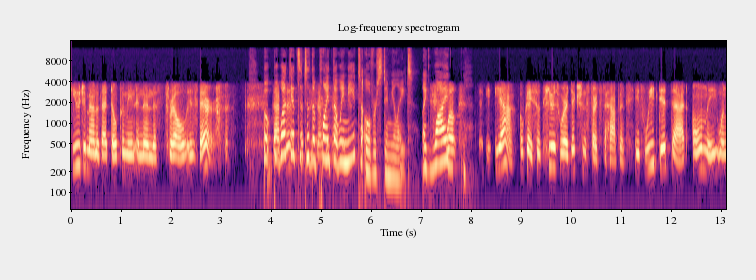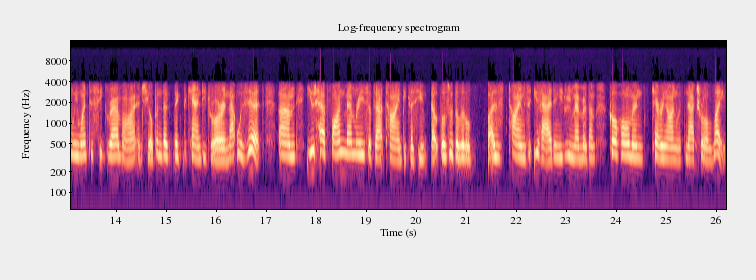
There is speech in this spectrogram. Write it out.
huge amount of that dopamine, and then the thrill is there. But, but what it. gets it That's to the exactly point that we need to overstimulate? Like why? Well, yeah. Okay, so here's where addiction starts to happen. If we did that only when we went to see grandma and she opened the, the, the candy drawer and that was it, um, you'd have fond memories of that time because you that, those were the little buzz times that you had, and you'd remember them. Go home and carry on with natural life.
